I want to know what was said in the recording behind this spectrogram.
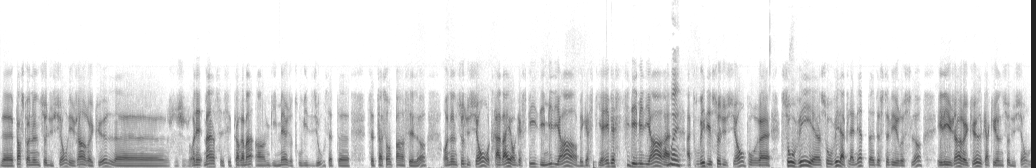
Parce qu'on a une solution, les gens reculent. Euh, honnêtement, c'est carrément, en guillemets, je trouve idiot, cette, euh, cette façon de penser-là. On a une solution, on travaille, on gaspille des milliards, ben, gaspille, investit des milliards à, trouver des solutions pour euh, sauver, sauver la planète de ce virus-là. Et les gens reculent quand il y a une solution.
